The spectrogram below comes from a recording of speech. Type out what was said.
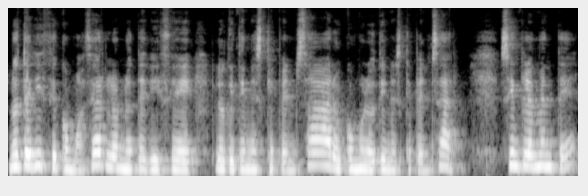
No te dice cómo hacerlo, no te dice lo que tienes que pensar o cómo lo tienes que pensar. Simplemente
